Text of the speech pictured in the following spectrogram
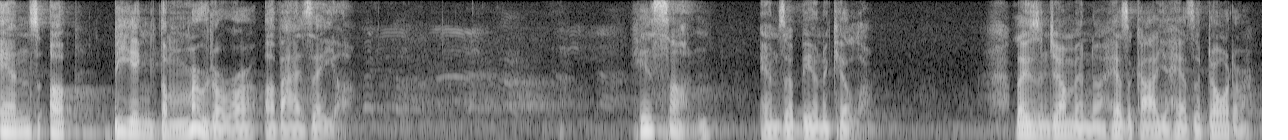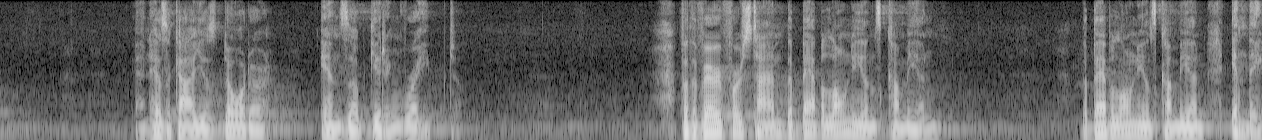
ends up being the murderer of Isaiah. His son ends up being a killer. Ladies and gentlemen, uh, Hezekiah has a daughter, and Hezekiah's daughter ends up getting raped. For the very first time, the Babylonians come in the Babylonians come in and they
